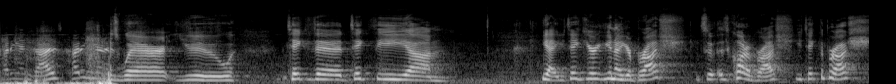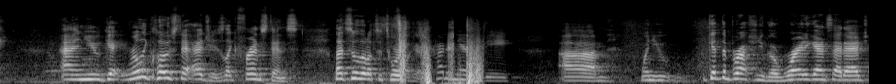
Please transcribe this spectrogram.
Cutting in, guys. Cutting in is where you take the take the um, yeah you take your you know your brush. It's, it's called a brush. You take the brush and you get really close to edges. Like for instance, let's do a little tutorial here. Cutting in would be um, when you get the brush and you go right against that edge,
